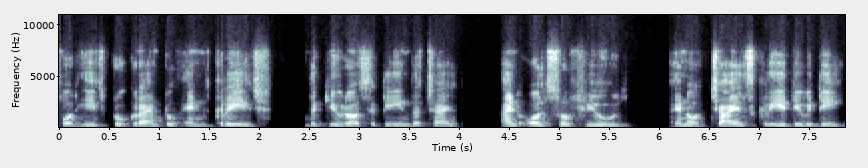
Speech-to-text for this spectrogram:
for each program to encourage the curiosity in the child and also fuel you know child's creativity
